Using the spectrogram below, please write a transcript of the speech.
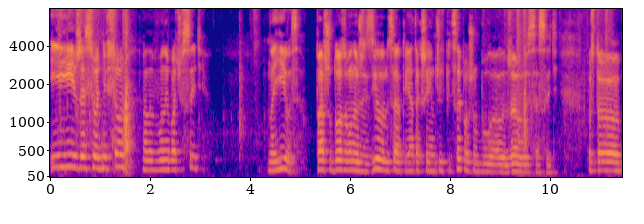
І вже сьогодні все, але вони бачу ситі. Наїлися. Першу дозу вони вже з'їли люцерки, я так ще їм чуть підсипав, щоб було, але вже вони все ситі. Просто,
